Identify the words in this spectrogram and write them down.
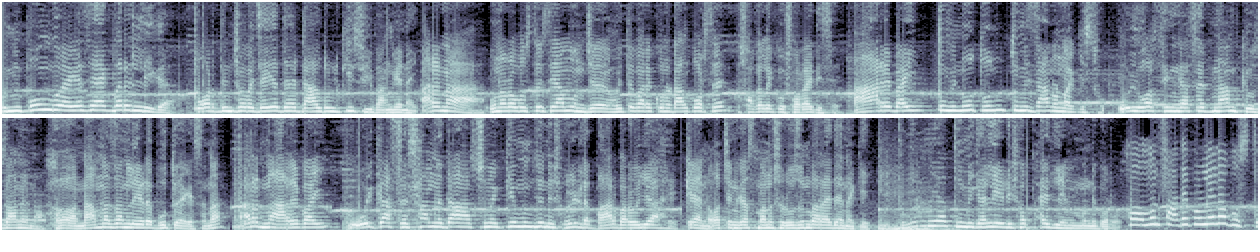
উনি পঙ্গু হয়ে গেছে একবারের লিগা। পরদিন সবাই যাইয়া দেয় ডাল ডুল কিছুই ভাঙ্গে নাই। আরে না ওনার অবস্থা হচ্ছে এমন যে হইতে পারে কোনো ডাল পড়ছে সকালে কেউ সরাই দিছে। আরে ভাই তুমি নতুন তুমি জানো না কিছু। ওই অসীম গাছের নাম কেউ জানে না। হ্যাঁ নাম না জানলে এটা ভূত হয়ে গেছে না? আরে না রে ভাই ওই গাছের সামনে দেওয়ার সময় কেমন জিনিস শরীরটা বারবার হইয়া আহে কেন? অচেন গাছ মানুষের ওজন বাড়ায় দেয় নাকি? তুমি তুমি খালি এটি সব ফাইলে মনে করো। অমন ফাঁদে পড়লে না বুঝতো?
